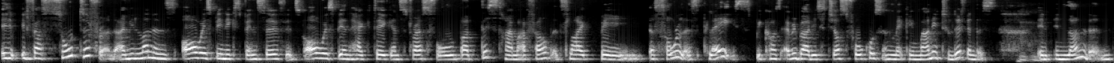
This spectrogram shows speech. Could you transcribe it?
it, it was so different. I mean, London's always been expensive. It's always been hectic and stressful. But this time I felt it's like being a soulless place because everybody's just focused on making money to live in this, mm-hmm. in, in London.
